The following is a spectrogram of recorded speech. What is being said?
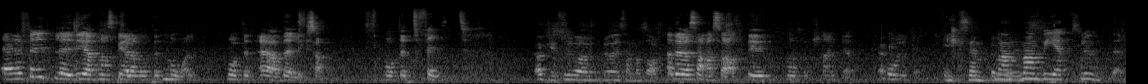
Eh, fate play det är att man spelar mot ett mål, mot ett öde liksom. Mot ett fate. Okej, så det var, det var samma sak. Ja, det var samma sak, det är någon sorts tankar. Olika. Man, man vet slutet.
